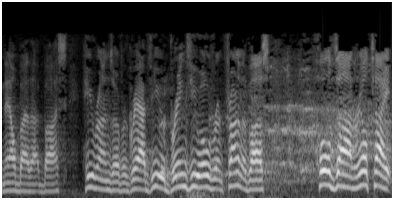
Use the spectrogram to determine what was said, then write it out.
nailed by that bus. He runs over, grabs you, brings you over in front of the bus, holds on real tight.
